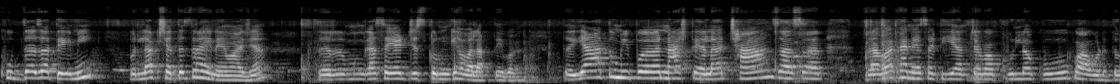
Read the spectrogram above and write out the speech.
खूपदा जाते मी पण लक्षातच राही नाही माझ्या. तर मग असं ॲडजस्ट करून घ्यावं लागते बघा. तर या तुम्ही पण नाश्त्याला छानसा असा रवा खाण्यासाठी आमच्या बापूंना खूप आवडतं.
